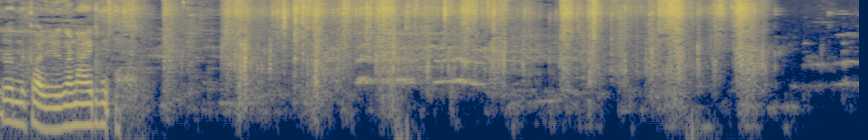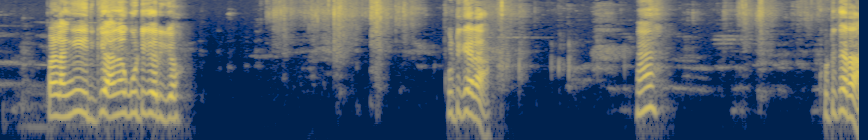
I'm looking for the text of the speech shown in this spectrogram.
ഇതൊന്ന് കഴുകണമായിരുന്നു പിളങ്ങി ഇരിക്കുക എന്നാൽ കൂട്ടി കയറിക്കോ കൂട്ടിക്കയറാ ഏ കൂട്ടിക്കയറാ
